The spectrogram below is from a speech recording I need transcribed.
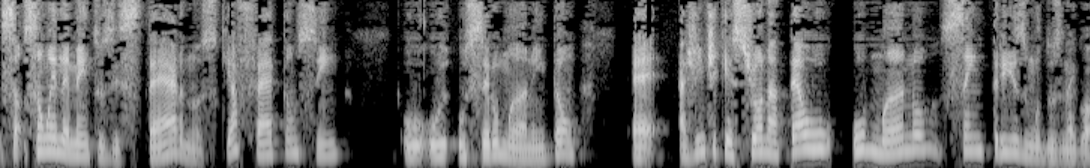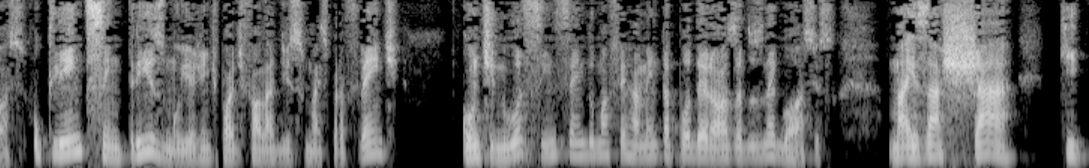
são, são, elementos externos que afetam sim o, o, o ser humano. Então, é, a gente questiona até o humano-centrismo dos negócios. O cliente-centrismo, e a gente pode falar disso mais para frente, continua sim sendo uma ferramenta poderosa dos negócios. Mas achar que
